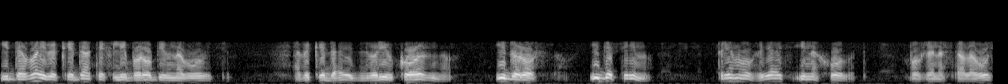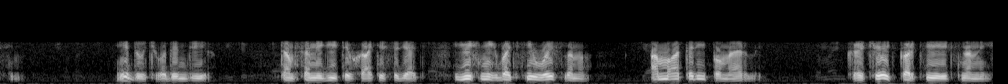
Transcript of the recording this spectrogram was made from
і давай викидати хліборобів на вулицю. Викидають з дворів кожного, і дорослого, і дитину, прямо в грязь і на холод, бо вже настала осінь. Ідуть в один двір. Там самі діти в хаті сидять, їхніх батьків вислано, а матері померли. Кричить партієць на них.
